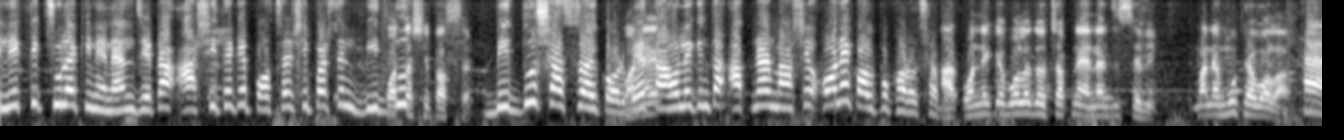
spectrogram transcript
ইলেকট্রিক চুলা কিনে নেন যেটা আশি থেকে পঁচাশি পার্সেন্ট বিদ্যুৎ 85% বিদ্যুৎ সাশ্রয় করবে মানে- তাহলে কিন্তু আপনার মাসে অনেক অল্প খরচ হবে। আর অনেকে বলে যে হচ্ছে আপনার এনার্জি সেভিং মানে মুখে বলা। হ্যাঁ।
